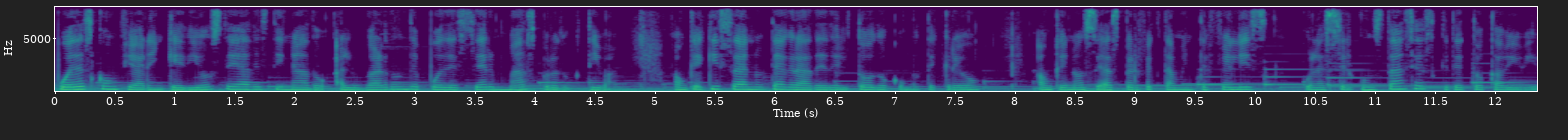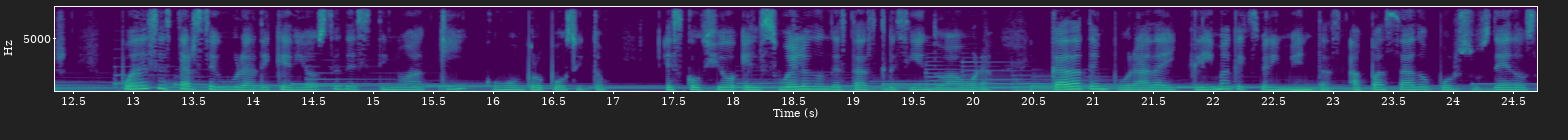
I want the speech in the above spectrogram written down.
puedes confiar en que Dios te ha destinado al lugar donde puedes ser más productiva, aunque quizá no te agrade del todo como te creó, aunque no seas perfectamente feliz con las circunstancias que te toca vivir. Puedes estar segura de que Dios te destinó aquí con un propósito. Escogió el suelo donde estás creciendo ahora. Cada temporada y clima que experimentas ha pasado por sus dedos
